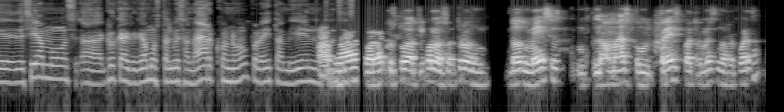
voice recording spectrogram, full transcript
decíamos, ah, creo que agregamos tal vez a Narco, ¿no? Por ahí también. Ah, Narco estuvo aquí con nosotros dos meses, no más, como tres, cuatro meses, no recuerdo.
